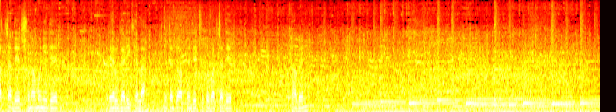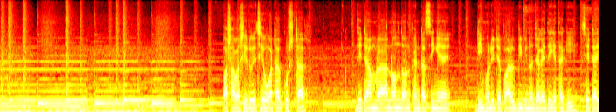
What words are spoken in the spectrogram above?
বাচ্চাদের, সোনামণিদের রেলগাড়ি খেলা, এটা তো আপনাদের ছোট বাচ্চাদের উঠাবেন। পাশাপাশি রয়েছে ওয়াটার কোস্টার, যেটা আমরা নন্দন ফ্যান্টাসিংয়ে, ডিম হলিডে পার্ক বিভিন্ন জায়গায় দেখে থাকি। সেটাই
